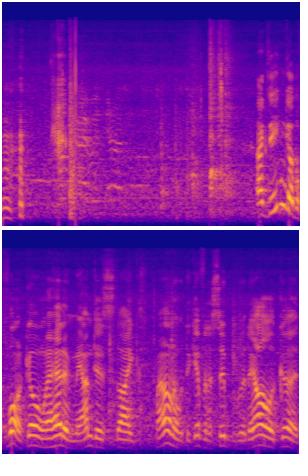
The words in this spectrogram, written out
I'll try with you. Actually, you can go before, go ahead of me. I'm just like, I don't know what to get for the superfood. They all look good.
